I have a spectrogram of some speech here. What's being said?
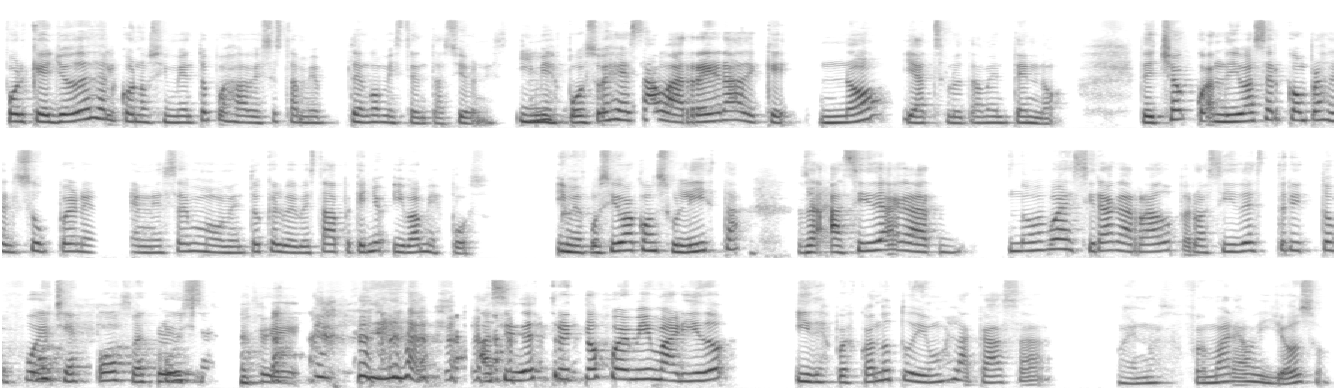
porque yo desde el conocimiento pues a veces también tengo mis tentaciones y mi mm. esposo es esa barrera de que no y absolutamente no. De hecho, cuando iba a hacer compras del súper, en ese momento que el bebé estaba pequeño, iba mi esposo y mi esposo iba con su lista, o sea, así de agar no me voy a decir agarrado, pero así de estricto fue. Escucha, esposo, escucha. así de estricto fue mi marido y después cuando tuvimos la casa, bueno, fue maravilloso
